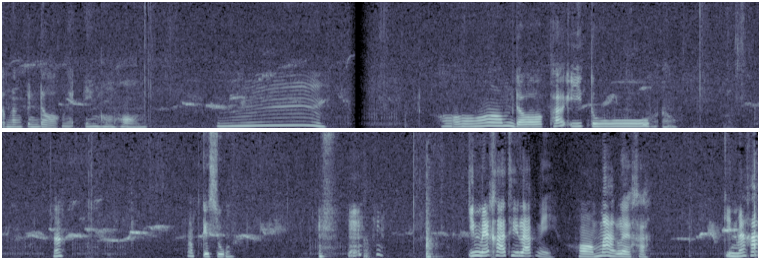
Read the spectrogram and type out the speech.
กำลังเป็นดอกเนี่ยยิ่งหอมหอมอืมหอมดอกพักอีตู เอานะอับเกซุง กินไหมคะที่รักนี่ หอมมากเลยค่ะ กินไหมคะ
